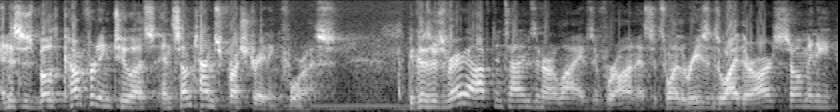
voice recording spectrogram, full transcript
And this is both comforting to us and sometimes frustrating for us. Because there's very often times in our lives, if we're honest, it's one of the reasons why there are so many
